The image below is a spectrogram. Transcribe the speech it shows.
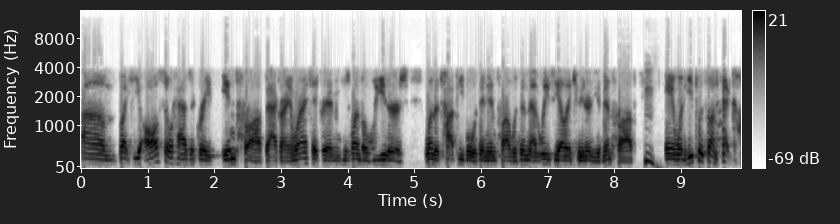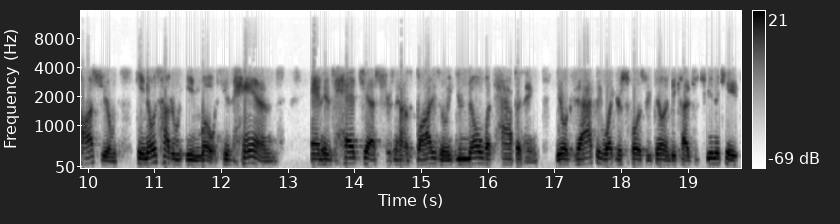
Um, but he also has a great improv background. And when I say great, I mean he's one of the leaders, one of the top people within improv, within at least the LA community of improv. And when he puts on that costume, he knows how to emote. His hands and his head gestures and how his body's moving, you know what's happening. You know exactly what you're supposed to be feeling because he communicates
